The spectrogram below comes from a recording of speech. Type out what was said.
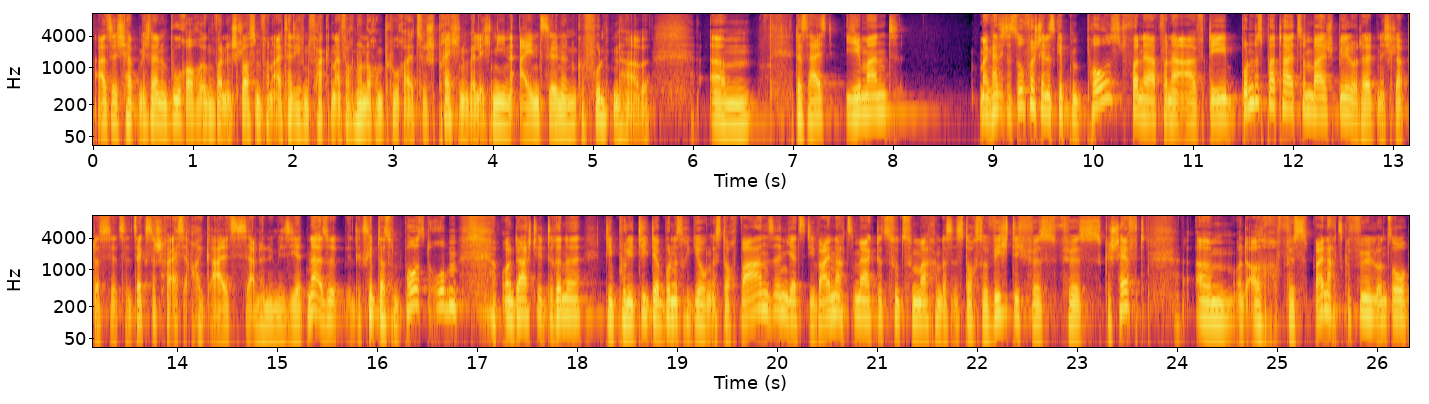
Also ich habe mich dann im Buch auch irgendwann entschlossen, von alternativen Fakten einfach nur noch im Plural zu sprechen, weil ich nie einen einzelnen gefunden habe. Ähm, das heißt, jemand man kann sich das so vorstellen, es gibt einen Post von der, von der AfD-Bundespartei zum Beispiel, oder ich glaube, das ist jetzt in Sächsisch, ist ja auch egal, es ist anonymisiert. Ne? Also es gibt da so einen Post oben und da steht drin, die Politik der Bundesregierung ist doch Wahnsinn, jetzt die Weihnachtsmärkte zuzumachen, das ist doch so wichtig fürs, fürs Geschäft ähm, und auch fürs Weihnachtsgefühl und so.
